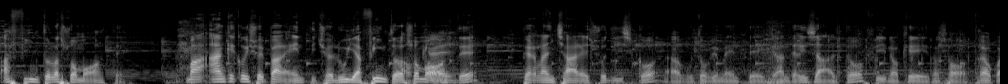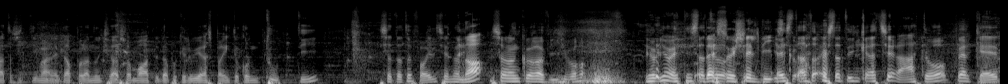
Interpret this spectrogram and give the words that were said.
ha finto la sua morte. Ma anche con i suoi parenti, cioè lui ha finto la sua Ok. morte per lanciare il suo disco, ha avuto ovviamente grande risalto, fino a che, non so, tre o quattro settimane dopo l'annuncio della sua morte, dopo che lui era sparito con tutti, è saltato fuori dicendo no, sono ancora vivo. E ovviamente è stato, Adesso esce il disco. È stato, è stato incarcerato perché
